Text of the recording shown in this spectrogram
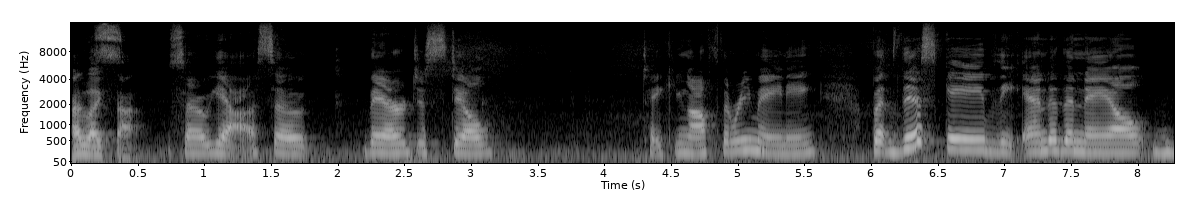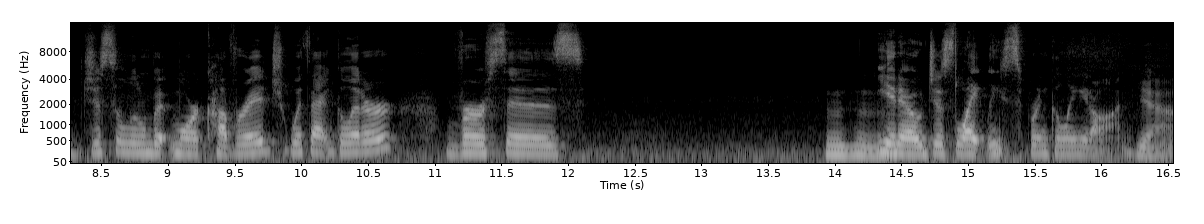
I like that. So yeah, so they're just still taking off the remaining. But this gave the end of the nail just a little bit more coverage with that glitter versus, Mm-hmm. you know, just lightly sprinkling it on. Yeah.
